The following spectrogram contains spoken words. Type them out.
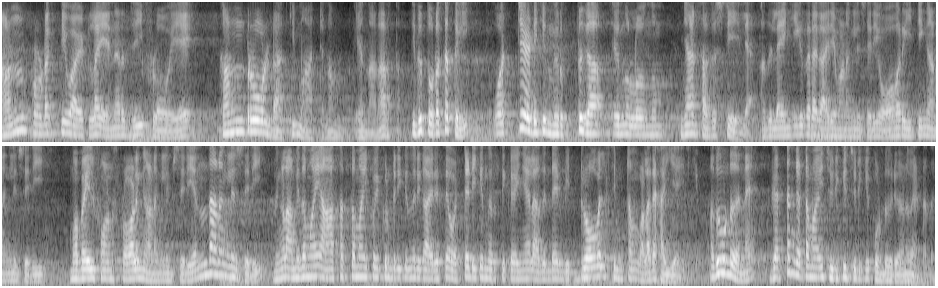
അൺപ്രൊഡക്റ്റീവ് ആയിട്ടുള്ള എനർജി ഫ്ലോയെ കൺട്രോൾഡ് ആക്കി മാറ്റണം എന്നാണ് അർത്ഥം. ഇത് തുടക്കത്തിൽ ഒറ്റയടിക്ക് നിർത്തുക എന്നുള്ളതൊന്നും ഞാൻ സജസ്റ്റ് ചെയ്യില്ല. അത് ലൈംഗികതര കാര്യമാണെങ്കിലും ശരി ഓവർ ഈറ്റിംഗ് ആണെങ്കിലും ശരി മൊബൈൽ ഫോൺ സ്ക്രോളിംഗ് ആണെങ്കിലും ശരി എന്താണെങ്കിലും ശരി നിങ്ങൾ അമിതമായി ആസക്തമായി പോയിക്കൊണ്ടിരിക്കുന്ന ഒരു കാര്യത്തെ ഒറ്റയടിക്ക് നിർത്തിക്കഴിഞ്ഞാൽ അതിന്റെ വിഡ്രോവൽ സിംറ്റം വളരെ ഹൈ ആയിരിക്കും. അതുകൊണ്ട് തന്നെ ഘട്ടം ഘട്ടമായി ചുരുക്കി ചുരുക്കി കൊണ്ടുവരികയാണ് വേണ്ടത്.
